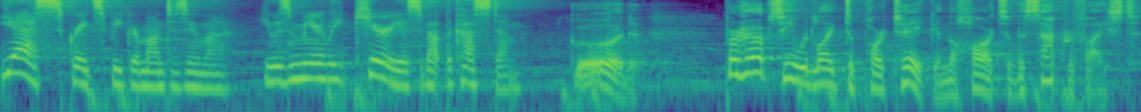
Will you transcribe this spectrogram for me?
Yes, great speaker Montezuma. He was merely curious about the custom. Good. Perhaps he would like to partake in the hearts of the sacrificed.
